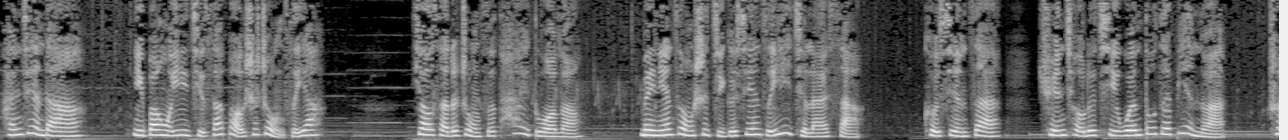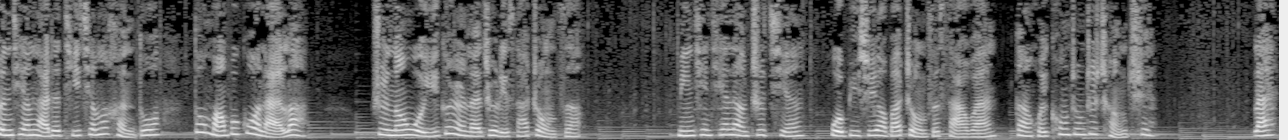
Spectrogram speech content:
很简单啊。你帮我一起撒宝石种子呀！要撒的种子太多了，每年总是几个仙子一起来撒。可现在全球的气温都在变暖，春天来的提前了很多，都忙不过来了，只能我一个人来这里撒种子。明天天亮之前，我必须要把种子撒完，赶回空中之城去。来，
